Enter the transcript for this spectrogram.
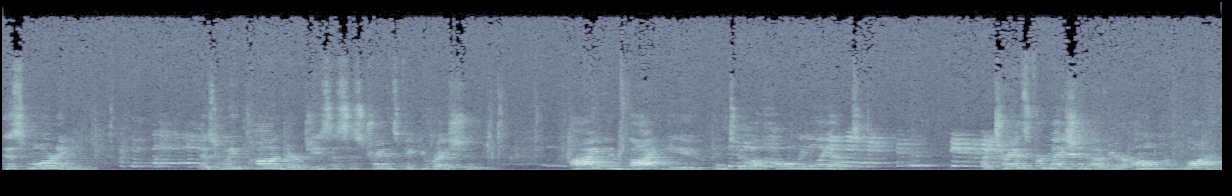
This morning, as we ponder Jesus' transfiguration, I invite you into a holy Lent, a transformation of your own life.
